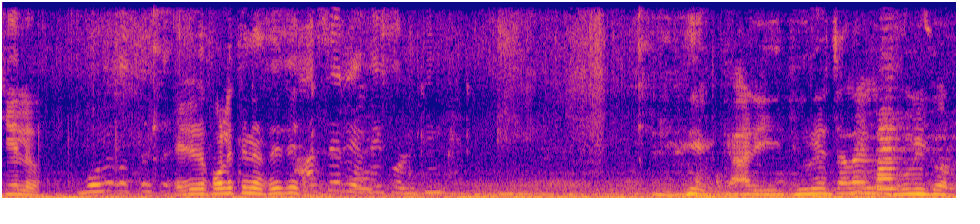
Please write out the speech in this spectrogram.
কি হলো? বমি করতেছে। এই যে পলিথিন আছে এই যে। আছে রে ভাই পলিথিন। গাড়ি জুড়ে চালাইলে বমি করো।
